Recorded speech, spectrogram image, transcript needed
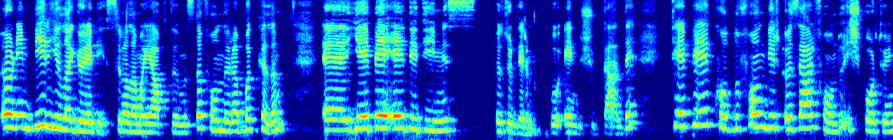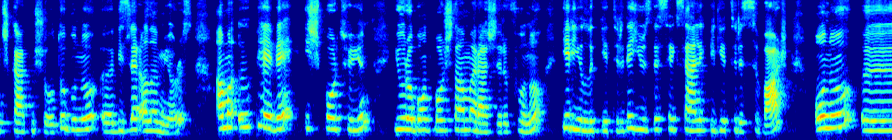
örneğin bir yıla göre bir sıralama yaptığımızda fonlara bakalım. E, YBE dediğimiz özür dilerim bu en düşükten de. TP kodlu fon bir özel fondur. İş portföyün çıkartmış olduğu. Bunu e, bizler alamıyoruz. Ama IPV iş portföyün Eurobond borçlanma araçları fonu bir yıllık getiride yüzde seksenlik bir getirisi var. Onu e,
